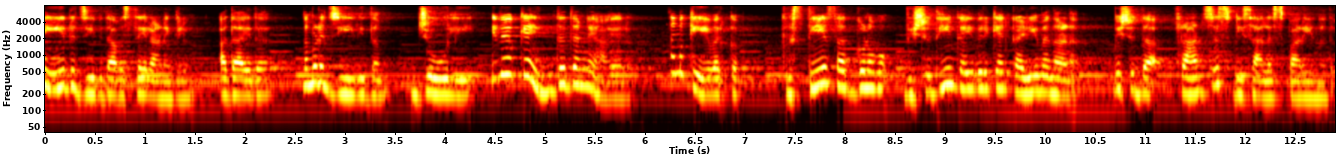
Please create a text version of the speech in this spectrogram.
ഏത് ജീവിതാവസ്ഥയിലാണെങ്കിലും അതായത് നമ്മുടെ ജീവിതം ജോലി ഇവയൊക്കെ എന്ത് തന്നെ ആയാലും നമുക്ക് ഏവർക്കും ക്രിസ്തീയ സദ്ഗുണവും വിശുദ്ധിയും കൈവരിക്കാൻ കഴിയുമെന്നാണ് വിശുദ്ധ ഫ്രാൻസിസ് ഡിസാലസ് പറയുന്നത്.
